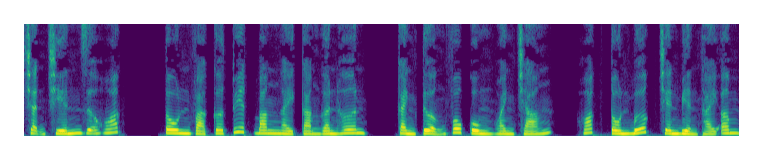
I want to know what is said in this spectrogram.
trận chiến giữa Hoắc Tôn và Cơ Tuyết Băng ngày càng gần hơn, cảnh tượng vô cùng hoành tráng. Hoắc Tôn bước trên biển thái âm,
